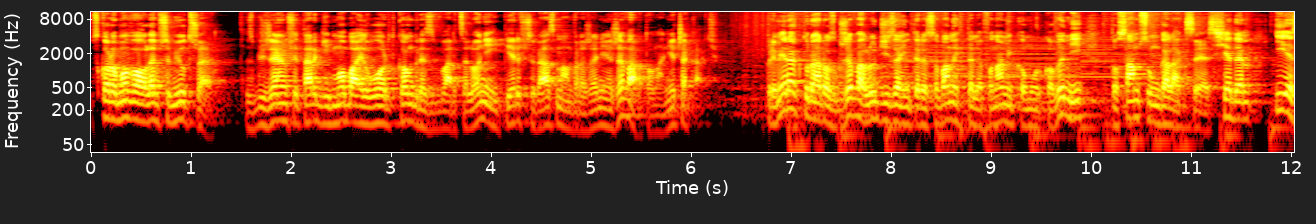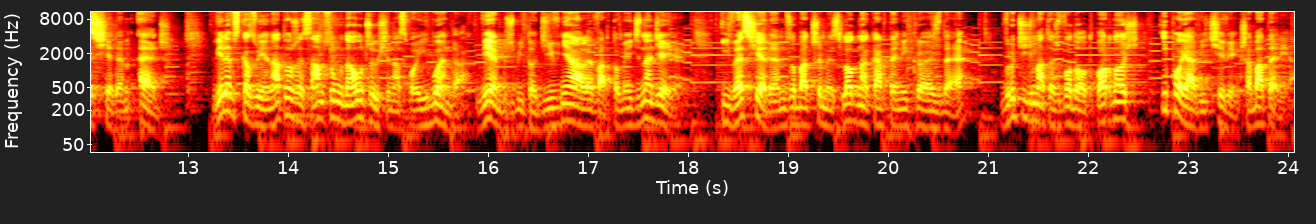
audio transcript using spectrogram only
Skoro mowa o lepszym jutrze, zbliżają się targi Mobile World Congress w Barcelonie i pierwszy raz mam wrażenie, że warto na nie czekać. Premiera, która rozgrzewa ludzi zainteresowanych telefonami komórkowymi to Samsung Galaxy S7 i S7 Edge. Wiele wskazuje na to, że Samsung nauczył się na swoich błędach. Wiem, brzmi to dziwnie, ale warto mieć nadzieję. I w S7 zobaczymy slot na kartę microSD, wrócić ma też wodoodporność i pojawić się większa bateria.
